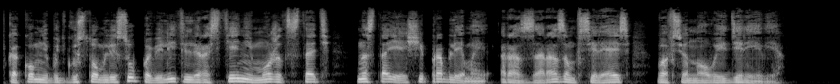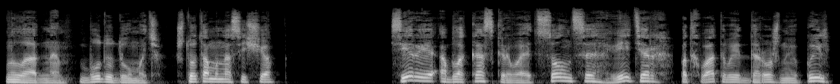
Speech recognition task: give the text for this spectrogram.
В каком-нибудь густом лесу повелитель растений может стать настоящей проблемой, раз за разом вселяясь во все новые деревья. Ладно, буду думать. Что там у нас еще? Серые облака скрывают солнце, ветер подхватывает дорожную пыль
